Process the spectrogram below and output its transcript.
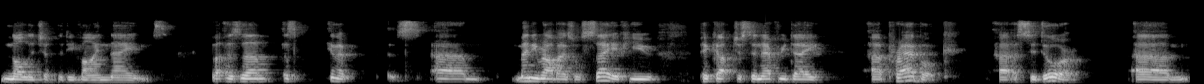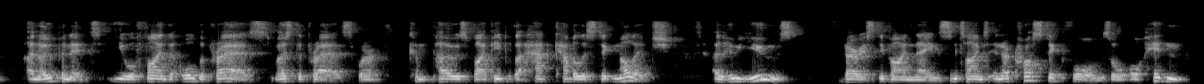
knowledge of the divine names. But as, um, as you know, as, um, many rabbis will say, if you pick up just an everyday uh, prayer book, uh, a siddur, um, and open it, you will find that all the prayers, most of the prayers, were composed by people that had Kabbalistic knowledge and who use various divine names, sometimes in acrostic forms or, or hidden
